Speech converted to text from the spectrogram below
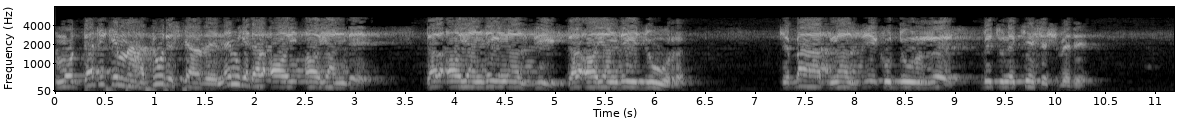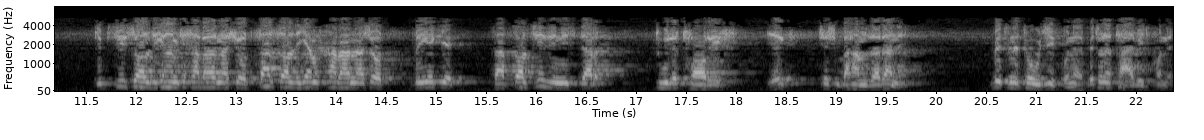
مدتی که محدودش کرده نمیگه در آی آینده در آینده نزدیک در آینده دور که بعد نزدیک و دور بتونه کشش بده. که سی سال دیگه هم که خبر نشد صد سال دیگه هم خبر نشد به که صد سال چیزی نیست در طول تاریخ. یک چشم به هم زدنه. بتونه توجیه کنه بتونه تعبیر کنه.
